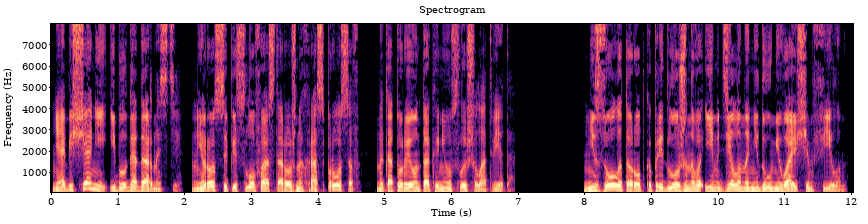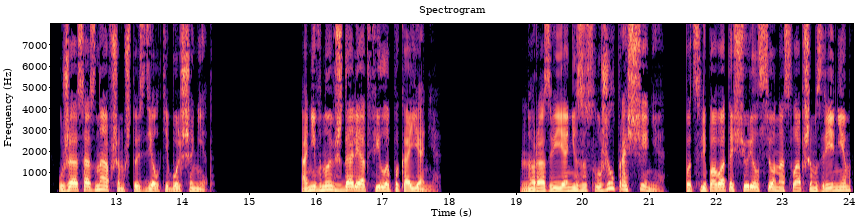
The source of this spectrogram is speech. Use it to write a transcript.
Ни обещаний и благодарности, ни россыпи слов и осторожных расспросов, на которые он так и не услышал ответа. Ни золото, робко предложенного им, делано недоумевающим Филом, уже осознавшим, что сделки больше нет. Они вновь ждали от Фила покаяния. Но разве я не заслужил прощения? Подслеповато щурился он ослабшим зрением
